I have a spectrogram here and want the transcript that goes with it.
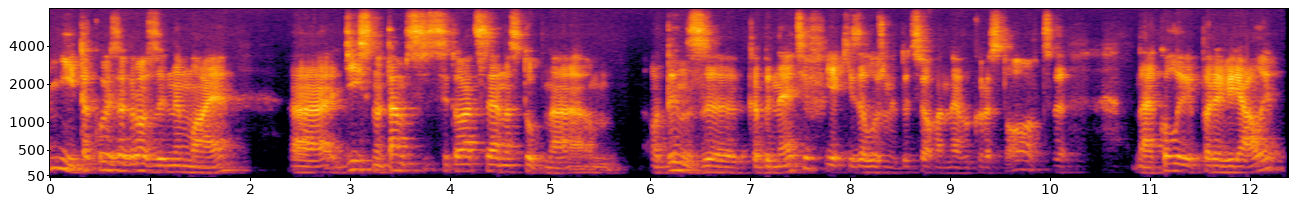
Ні, такої загрози немає. Е, дійсно, там ситуація наступна. Ем, Один з кабінетів, який залужний до цього не використовував, це е, коли перевіряли,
